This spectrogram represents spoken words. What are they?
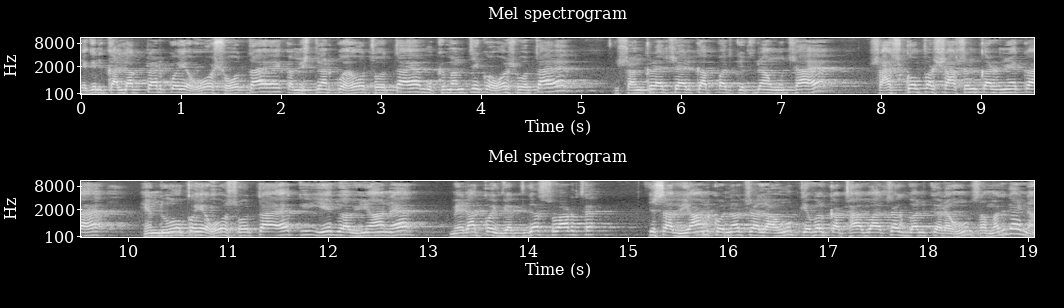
लेकिन कलेक्टर को ये होश होता है, कमिश्नर को होश होता है, मुख्यमंत्री को होश होता है शंकराचार्य का पद कितना ऊँचा है। शासकों पर शासन करने का है। हिंदुओं को ये होश होता है कि ये जो अभियान है, मेरा कोई व्यक्तिगत स्वार्थ है। इस अभियान को न चलाऊं, केवल कथावाचक बन के रहूँ, समझ गए ना?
